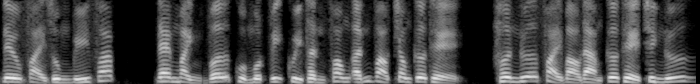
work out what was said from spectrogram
đều phải dùng bí pháp, đem mảnh vỡ của một vị quỷ thần phong ấn vào trong cơ thể, hơn nữa phải bảo đảm cơ thể trinh nữ,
